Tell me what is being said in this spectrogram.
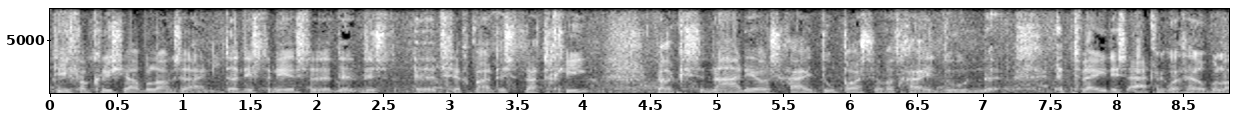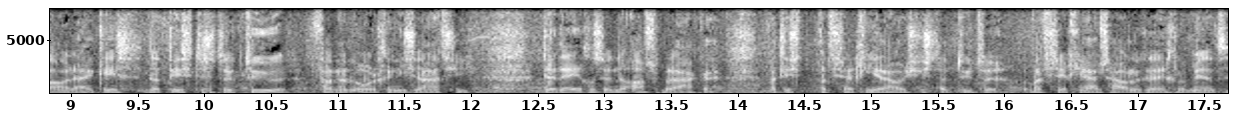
die van cruciaal belang zijn. Dat is ten eerste de, de, de, eh, zeg maar de strategie. Welke scenario's ga toepassen? Wat ga je doen? Het tweede is eigenlijk wat heel belangrijk is. Dat is de structuur van een organisatie. De regels en de afspraken. Wat, is, wat zeg je nou als je statuten? Wat zeg je huishoudelijk reglement?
